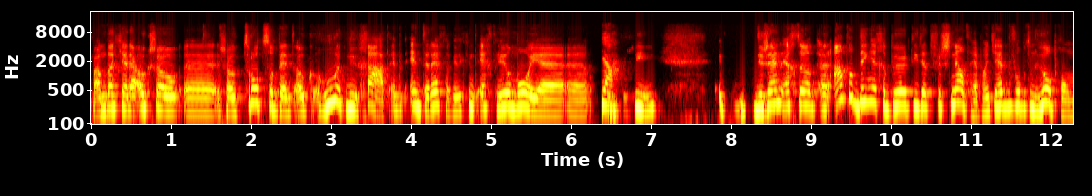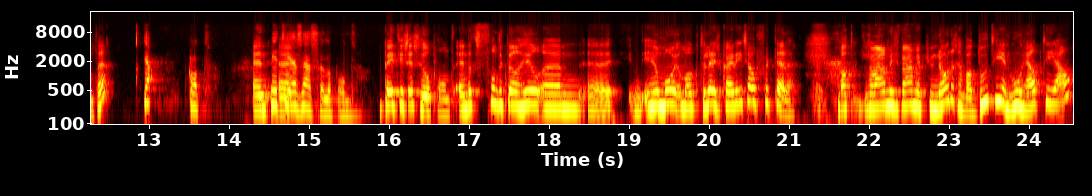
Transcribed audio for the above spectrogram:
Maar omdat jij daar ook zo, uh, zo trots op bent, ook hoe het nu gaat. En, en terecht ook. Ik vind het echt heel mooi ja. om te zien. Er zijn echt een, een, aantal dingen gebeurd die dat versneld hebben. Want je hebt bijvoorbeeld een hulphond, hè? Ja, klopt. En, PTSS-hulphond. PTSS-hulphond. En dat vond ik wel heel, um, uh, heel mooi om ook te lezen. Kan je er iets over vertellen? Wat, waarom, is, waarom heb je hem nodig en wat doet hij en hoe helpt hij jou?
